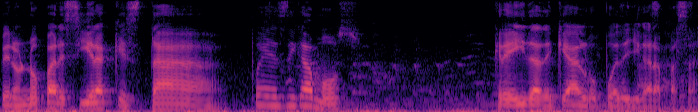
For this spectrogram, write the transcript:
pero no pareciera que está, pues digamos, creída de que algo puede llegar a pasar.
